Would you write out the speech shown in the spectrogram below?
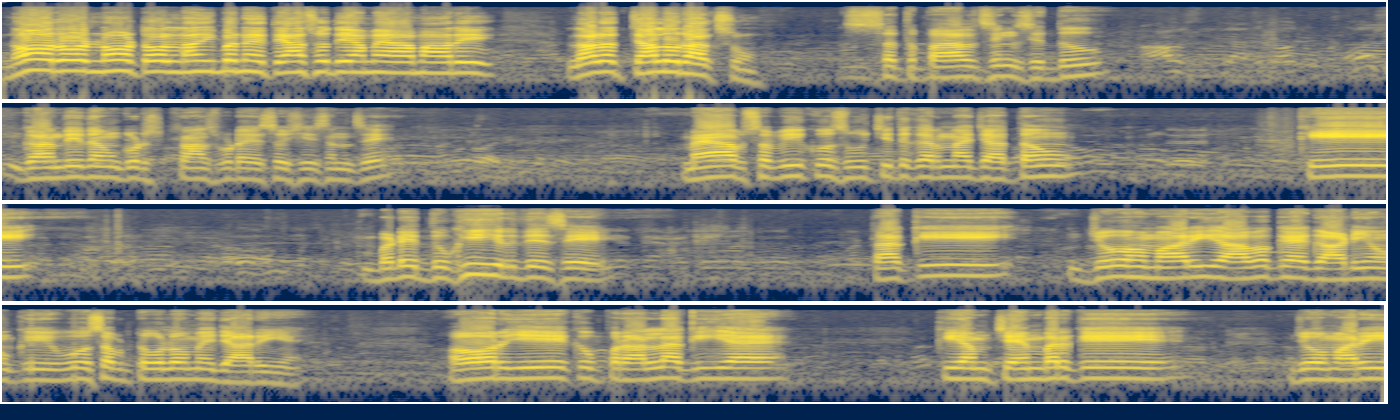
નો રોડ, નો ટોલ નહીં બને, ત્યાં સુધી અમે અમારી લડત ચાલુ રાખશું Satpal Singh Sidhu Gandhidham goods transport association से मैं आप सभी को सूचित करना चाहता हूं कि बड़े दुखी हृदय से ताकि जो हमारी आवक है गाड़ियों की वो सब टोलों में जा रही हैं और ये एक उपराला किया है कि हम चैम्बर के जो हमारी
